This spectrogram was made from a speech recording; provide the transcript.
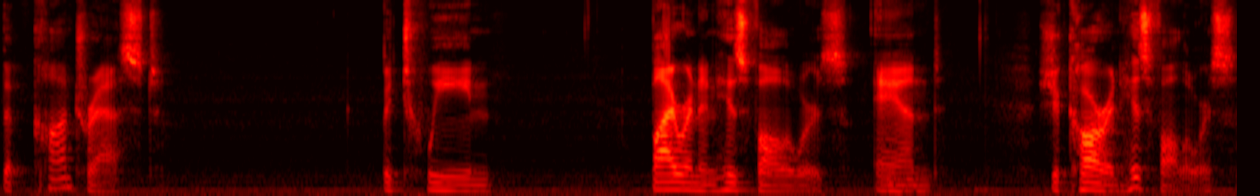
the contrast between byron and his followers mm-hmm. and G'Kar and his followers.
